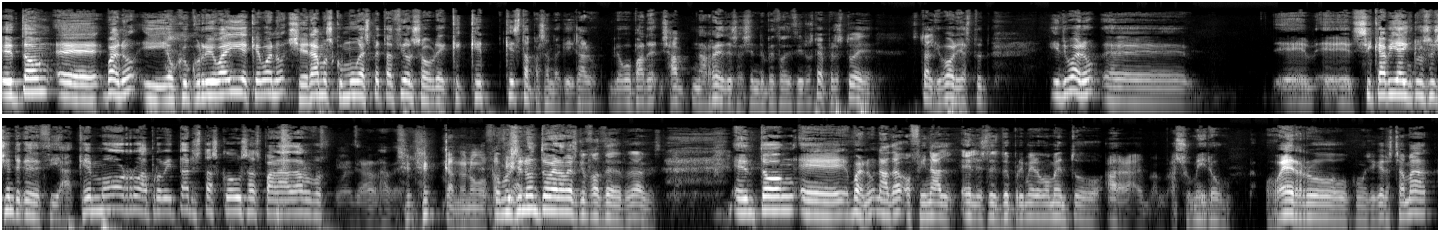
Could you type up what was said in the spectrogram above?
Entón, eh, bueno, e o que ocurriu aí é que, bueno, xeramos como unha expectación sobre que, que, que está pasando aquí, claro. Logo, xa nas redes a xente empezou a dicir, hostia, pero isto é, isto é Liboria, isto... E, bueno, eh, eh, eh, sí que había incluso xente que decía que morro aproveitar estas cousas para darvos... Cando non o facía. Como se eh. non tuvera máis que facer, sabes? Entón, eh, bueno, nada, ao final, eles desde o primeiro momento a, asumiron o erro, como se queres chamar,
